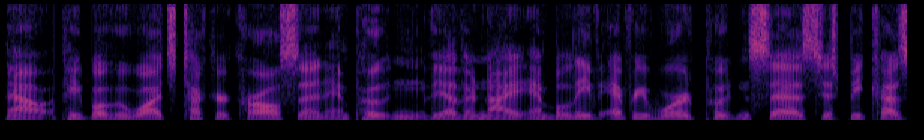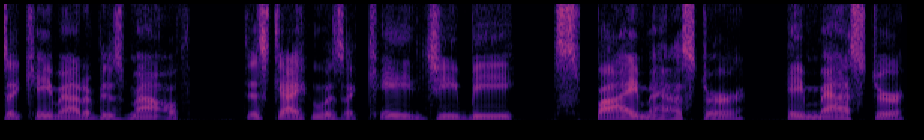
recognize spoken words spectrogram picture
Now, people who watch Tucker Carlson and Putin the other night and believe every word Putin says just because it came out of his mouth, this guy who is a KGB spy master, a master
